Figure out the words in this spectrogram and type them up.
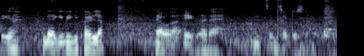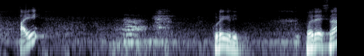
ठीक आहे. बॅगी बिगी काढल्या. हे बघा हे घर आहे. आमचं छोटंसं. आई? कुठे गेली? घरी आहेस ना?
